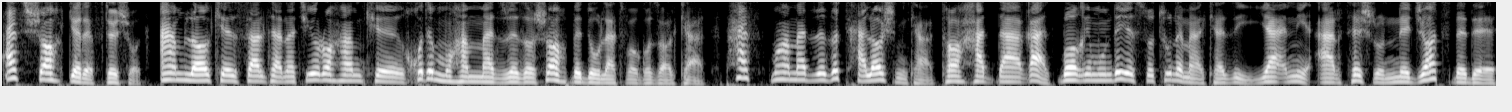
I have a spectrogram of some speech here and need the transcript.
از شاه گرفته شد. املاک سلطنتی رو هم که خود محمد رضا شاه به دولت واگذار کرد. پس محمد رضا تلاش می‌کرد تا حداقل باقی مونده ستون مرکزی یعنی ارتش رو نجات بده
